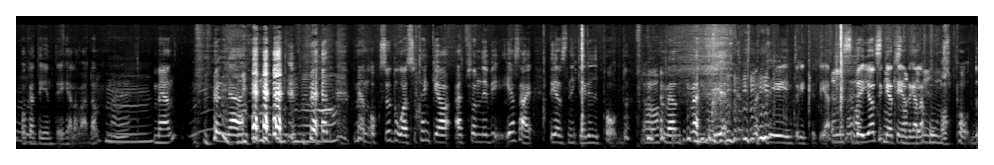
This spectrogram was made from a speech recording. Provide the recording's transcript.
Och att det inte är hela världen. Mm. Men, men, men också då så tänker jag att som när vi är så här, det är en snickeripodd. Ja. men, men, det, men det är inte riktigt det. Eller det jag tycker att det är en relationspodd.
